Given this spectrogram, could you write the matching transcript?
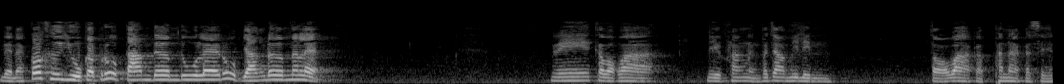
เนี่ยนะก็คืออยู่กับรูปตามเดิมดูแลรูปอย่างเดิมนั่นแหละนี่ก็บอกว่า มีครั้งหนึ่งพระเจ้ามิลินต่อว่ากับพระนาคเษน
